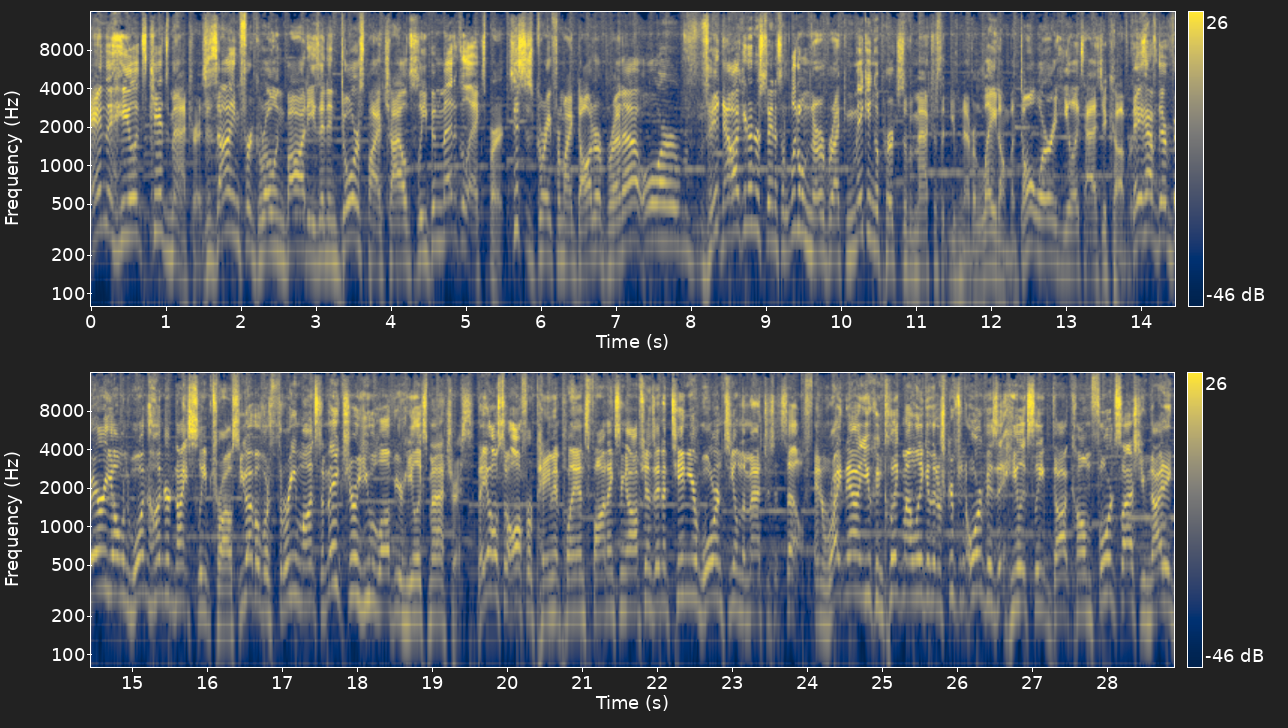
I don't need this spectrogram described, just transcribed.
and the Helix Kids mattress, designed for growing bodies and endorsed by child sleep and medical experts. This is great for my daughter Brenna or Vin. Now I can understand it's a little nerve-wracking making a purchase of a mattress that you've never laid on, but don't worry, Helix has you covered. They have their very own 100-night sleep trial, so you have over three months to make sure you love your Helix mattress. They also offer payment plans, financing options, and a 10-year warranty on the mattress itself. And right now, you can click my link in the description or visit helixsleep.com forward slash United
